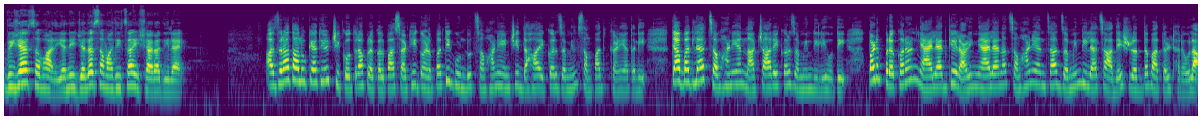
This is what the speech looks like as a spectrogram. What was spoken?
विजय चव्हाण यांनी जलसमाधीचा इशारा दिलाय. आजरा तालुक्यातील चिकोत्रा प्रकल्पासाठी गणपती गुंडू चव्हाण यांची दहा एकर जमीन संपादित करण्यात आली. त्या बदल्यात चव्हाण यांना चार एकर जमीन दिली होती. पण प्रकरण न्यायालयात गेलं आणि न्यायालयानं चव्हाण यांचा जमीन दिल्याचा आदेश रद्दबातल ठरवला.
